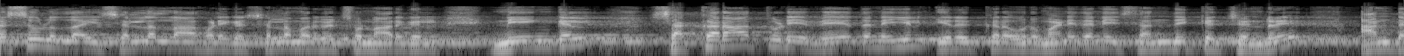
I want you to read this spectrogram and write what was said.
ரசூலுல்லாய் செல்லல்லாஹுடைய செல்லமர்கள் சொன்னார்கள் நீங்கள் சக்கராத்துடைய வேதனையில் இருக்கிற ஒரு மனிதனை சந்திக்க சென்று அந்த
